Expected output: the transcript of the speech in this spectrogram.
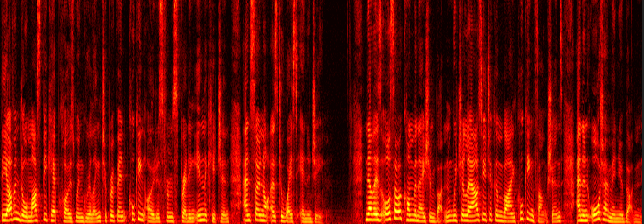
The oven door must be kept closed when grilling to prevent cooking odours from spreading in the kitchen and so not as to waste energy. Now there's also a combination button which allows you to combine cooking functions and an auto menu button.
